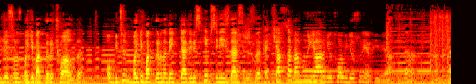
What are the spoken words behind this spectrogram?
biliyorsunuz buggy bug'ları çoğaldı. O bütün buggy bug'larına denk geldiğimiz hepsini izlersiniz zaten. Ki hatta ben bunun yarın YouTube'a videosunu yapayım ya. Değil mi? Ha,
